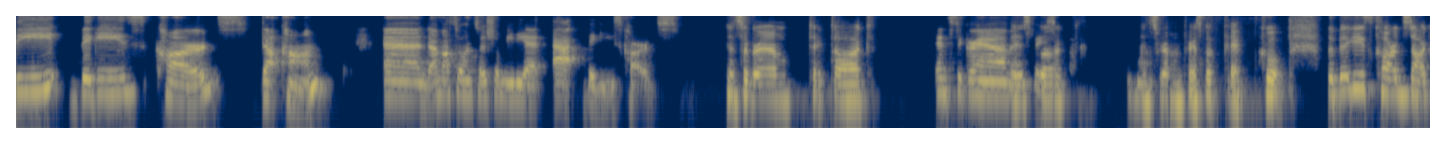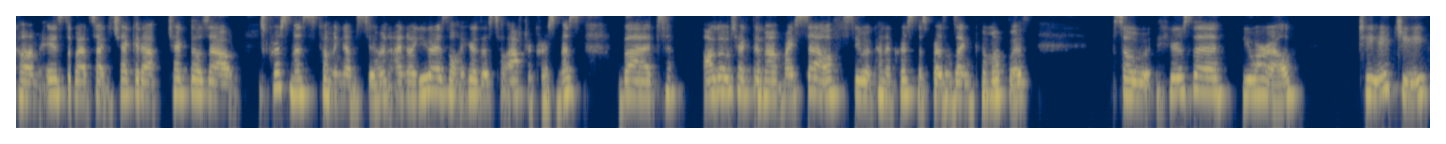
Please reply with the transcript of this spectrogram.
thebiggiescards.com. And I'm also on social media at Biggies Cards. Instagram, TikTok. Instagram, Facebook. Facebook. Mm-hmm. Instagram and Facebook. Okay, cool. The biggiescards.com is the website to check it out. Check those out. It's Christmas coming up soon. I know you guys won't hear this till after Christmas, but I'll go check them out myself, see what kind of Christmas presents I can come up with. So here's the URL T H E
